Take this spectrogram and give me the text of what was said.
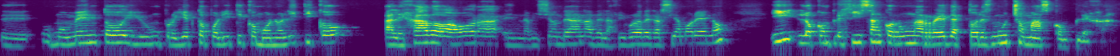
eh, un momento y un proyecto político monolítico alejado ahora en la visión de Ana de la figura de García Moreno y lo complejizan con una red de actores mucho más compleja.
